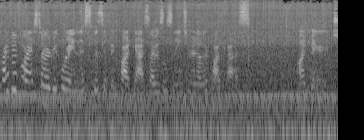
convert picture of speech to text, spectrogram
right before I started recording this specific podcast, I was listening to another podcast on marriage.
